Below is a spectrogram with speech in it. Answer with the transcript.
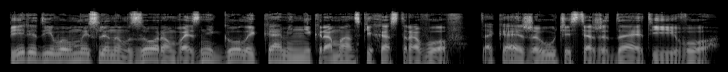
Перед его мысленным взором возник голый камень Некроманских островов. Такая же участь ожидает и его.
